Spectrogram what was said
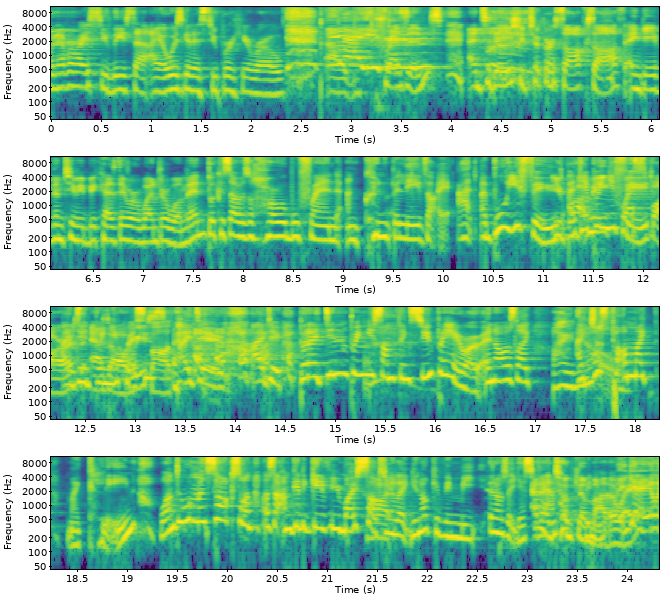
Whenever I see Lisa, I always get a superhero uh, Yeah, you present. And today she took her socks off and gave them to me because they were Wonder Woman. because I was a horrible friend and couldn't believe that I had, I bought you food. You I did me bring you food. bars, I did bring you always. Bars. I do. I do. But I didn't bring you something superhero. And I was like, I just put on my my clean Wonder Woman socks on. I was like, I'm gonna give you my socks. And you're like, you're not giving me. And I was like, yes, And I I am. took them, by the way. Yeah,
